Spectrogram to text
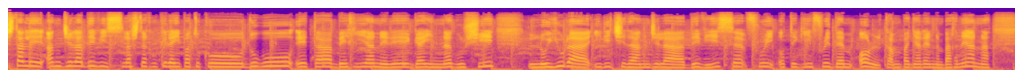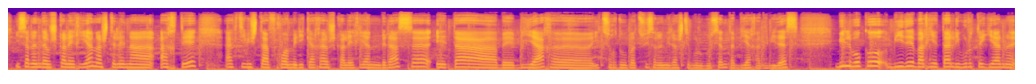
Bestale Angela Davis lasterkukera ipatuko dugu eta berrian ere gain nagusi loiura iritsi da Angela Davis Free Otegi Freedom All kampainaren barnean izanen da Euskal Herrian astelena arte aktivista afroamerikara Euskal Herrian beraz eta be, bihar uh, itzordu batzu izanen dira aste burguzian eta bihar adibidez Bilboko bide barrieta liburutegian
